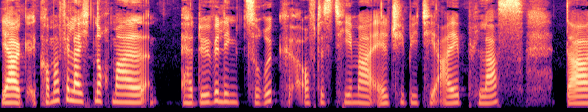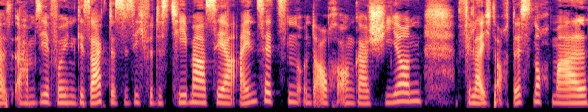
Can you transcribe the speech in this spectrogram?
Ja, kommen wir vielleicht noch mal Herr Döveling, zurück auf das Thema LGBTI da haben Sie ja vorhin gesagt, dass Sie sich für das Thema sehr einsetzen und auch engagieren. Vielleicht auch das nochmal.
